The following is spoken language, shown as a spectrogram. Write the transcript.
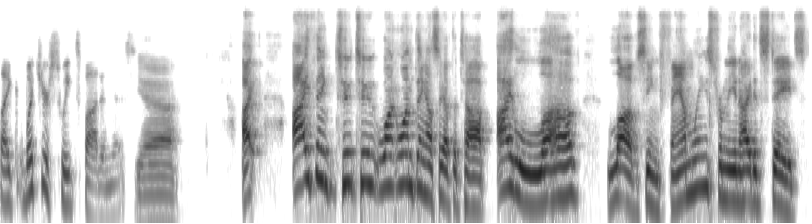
like what's your sweet spot in this? Yeah, I I think two two one one thing I'll say off the top. I love love seeing families from the United States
